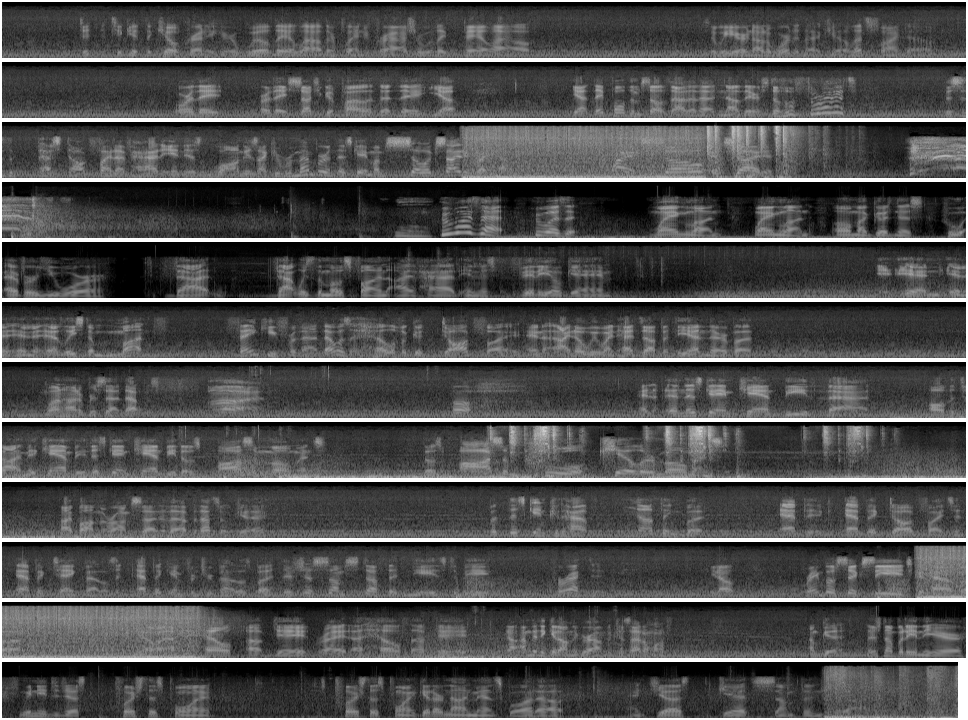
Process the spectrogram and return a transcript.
to, to get the kill credit here? Will they allow their plane to crash or will they bail out? So we are not awarded that kill. Let's find out. Or are they are they such a good pilot that they yep. Yeah, they pulled themselves out of that and now they're still a threat. This is the best dogfight I've had in as long as I can remember in this game. I'm so excited right now. I am so excited. Who was that? Who was it? Wang Lun. Wang Lun. Oh my goodness. Whoever you were. That that was the most fun I've had in this video game in, in, in at least a month. Thank you for that. That was a hell of a good dogfight. And I know we went heads up at the end there, but 100%. That was fun. Oh. And and this game can be that all the time. It can be. This game can be those awesome moments. Those awesome, cool, killer moments I bombed the wrong side of that, but that's okay. But this game could have nothing but epic, epic dogfights and epic tank battles and epic infantry battles, but there's just some stuff that needs to be corrected. You know, Rainbow Six Siege could have a, you know, a health update, right? A health update. You know, I'm gonna get on the ground because I don't want to. I'm good. There's nobody in the air. We need to just push this point. Just push this point. Get our nine-man squad out. And just get something done.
